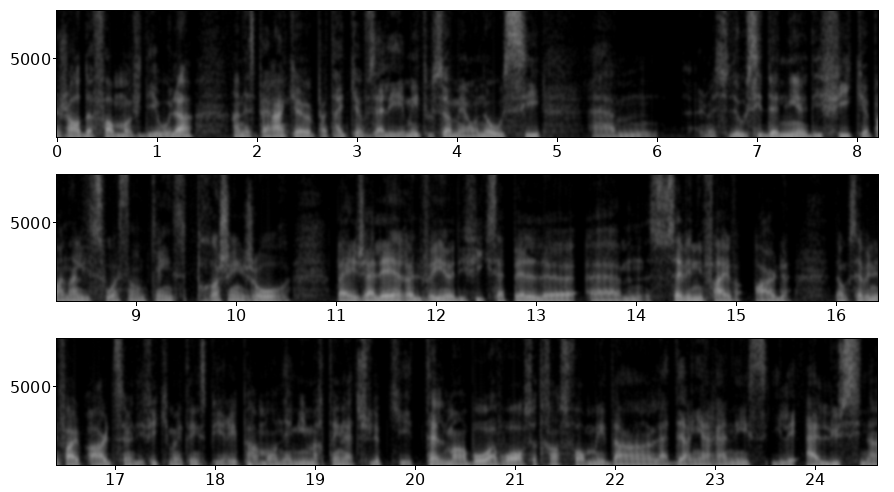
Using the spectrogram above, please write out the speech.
genre de format vidéo là, en espérant que peut-être que vous allez aimer tout ça, mais on a aussi euh, je me suis aussi donné un défi que pendant les 75 prochains jours, ben, j'allais relever un défi qui s'appelle euh, 75 euh, Hard. Donc 75 Hard, c'est un défi qui m'a été inspiré par mon ami Martin Latulippe, qui est tellement beau à voir se transformer dans la dernière année. Il est hallucinant.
